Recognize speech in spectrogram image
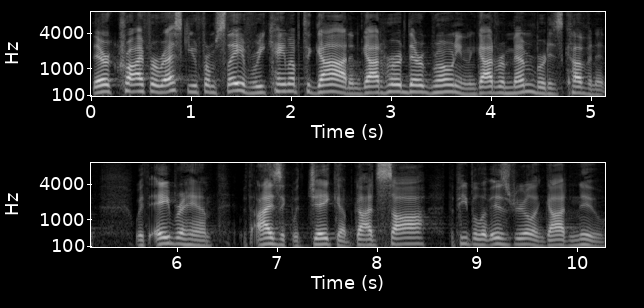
Their cry for rescue from slavery came up to God, and God heard their groaning, and God remembered his covenant with Abraham, with Isaac, with Jacob. God saw the people of Israel, and God knew.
